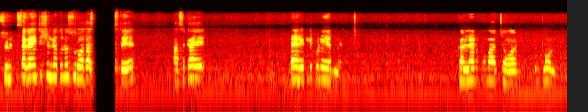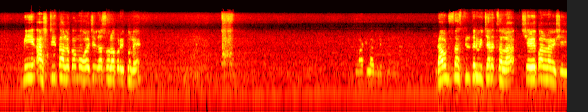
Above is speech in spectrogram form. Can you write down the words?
शून्य सगळ्यांची शून्यातूनच सुरुवात असते. असं काय डायरेक्टली कोणी येत नाही. कल्याण कुमार चव्हाण कुठून? मी आष्टी तालुका मोहोळ जिल्हा सोलापूर इथून आहे. वाट लागली. डाऊट्स असतील तर विचारत चला शेळी पालनाविषयी.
